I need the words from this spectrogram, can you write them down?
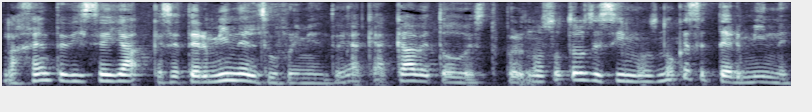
La gente dice ya que se termine el sufrimiento, ya que acabe todo esto, pero nosotros decimos no que se termine,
